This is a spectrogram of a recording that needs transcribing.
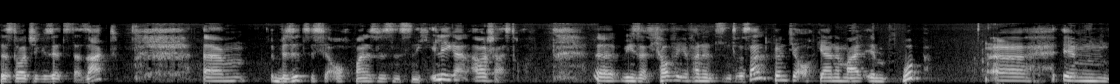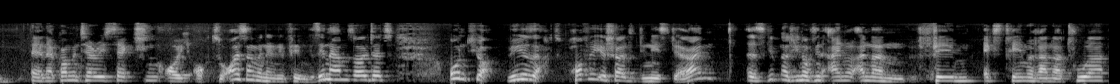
das deutsche Gesetz da sagt. Ähm, Besitz ist ja auch meines Wissens nicht illegal, aber scheiß drauf. Äh, wie gesagt, ich hoffe, ihr fandet es interessant. Könnt ihr auch gerne mal im Whoop, äh, im, in der Commentary Section euch auch zu äußern, wenn ihr den Film gesehen haben solltet. Und ja, wie gesagt, hoffe ihr schaltet demnächst wieder rein. Es gibt natürlich noch den einen oder anderen Film extremerer Natur,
